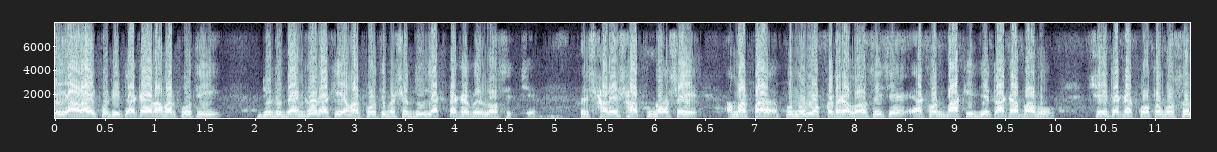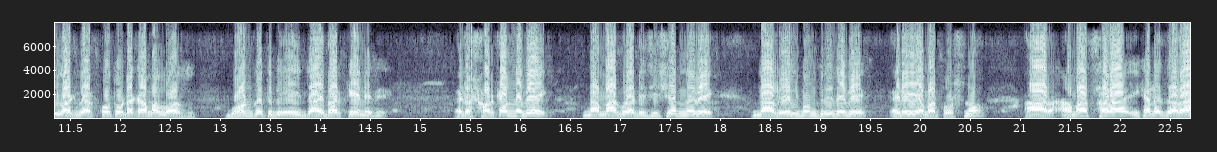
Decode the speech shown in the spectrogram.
এই আড়াই কোটি টাকার আমার প্রতি, যদি ব্যাংকেও রাখি, আমার প্রতি মাসে দুই লাখ টাকা করে লস হচ্ছে। তাই সাড়ে সাত মাসে আমার পনেরো লক্ষ টাকা লস হয়েছে। এখন বাকি যে টাকা পাবো, সেই টাকা কত বছর লাগবে আর কত টাকা আমার লস বহন করতে হবে, এই ড্রাইভার কে নেবে? এটা সরকার নেবে না মাগুরা ডিসিশন নেবে না রেলমন্ত্রী নেবে? এটাই আমার প্রশ্ন। আর আমার ছাড়া এখানে যারা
